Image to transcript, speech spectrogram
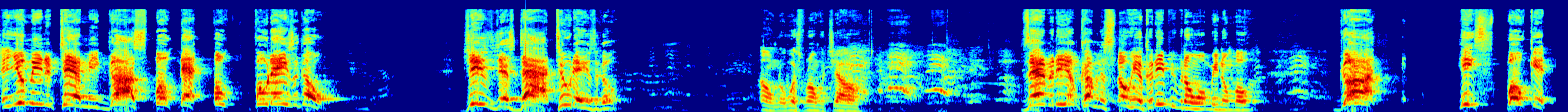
And you mean to tell me God spoke that four, four days ago? Jesus just died two days ago. I don't know what's wrong with y'all. Zebedee, I'm coming to Snow Hill because these people don't want me no more. God, He spoke it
